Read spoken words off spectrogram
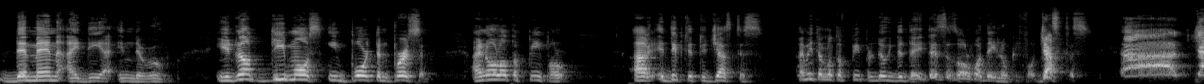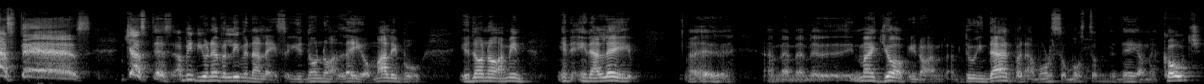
the main idea in the room. You're not the most important person. I know a lot of people are addicted to justice. I meet a lot of people during the day. This is all what they're looking for: justice. Ah, justice, justice. I mean, you never live in LA, so you don't know LA or Malibu. You don't know. I mean, in in LA, uh, I'm, I'm- I'm, uh, in my job, you know, I'm, I'm doing that, but I'm also most of the day I'm a coach,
